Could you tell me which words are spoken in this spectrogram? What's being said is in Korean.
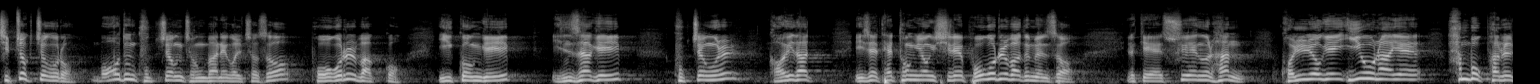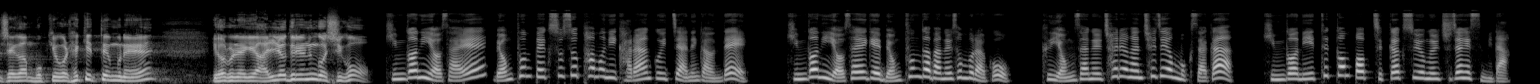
직접적으로 모든 국정 정반에 걸쳐서 보고를 받고 이권 개입, 인사 개입, 국정을 거의 다 이제 대통령실에 보고를 받으면서 이렇게 수행을 한 권력의 이혼화의 한복판을 제가 목격을 했기 때문에 여러분에게 알려드리는 것이고 김건희 여사의 명품백 수수 파문이 가라앉고 있지 않은 가운데 김건희 여사에게 명품 가방을 선물하고 그 영상을 촬영한 최재형 목사가 김건희 특검법 즉각 수용을 주장했습니다.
